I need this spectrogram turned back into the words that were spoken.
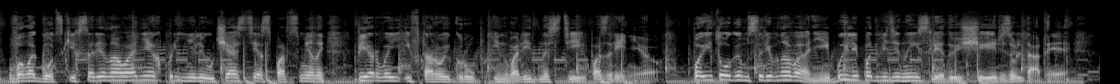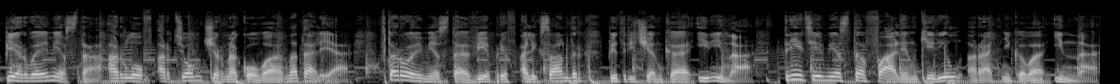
В вологодских соревнованиях приняли участие спортсмены первой и второй групп инвалидности по зрению. По итогам соревнований были подведены следующие результаты. Первое место – Орлов Артем, Чернакова Наталья. Второе место – Вепрев Александр, Петриченко Ирина. Третье место – Фалин Кирилл, Ратникова Инна.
